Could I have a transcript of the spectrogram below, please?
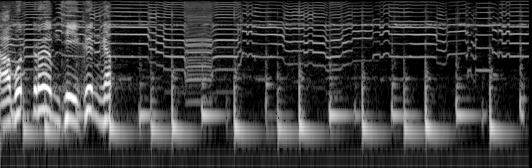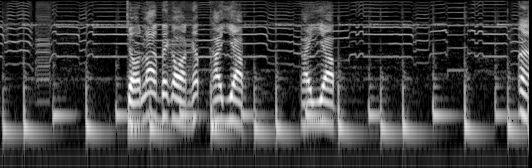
อาวุธเริ่มทีขึ้นครับ จอดล่างไปก่อนครับ ขยับขยับอ่า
